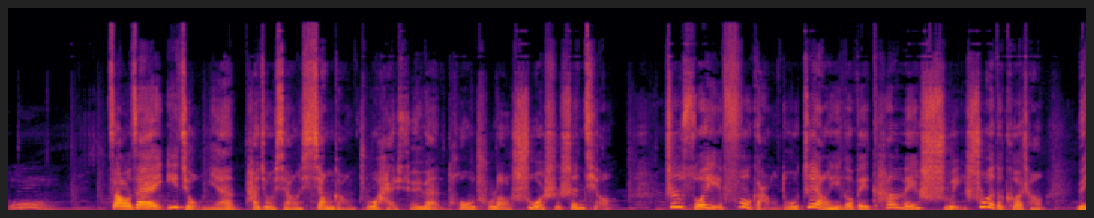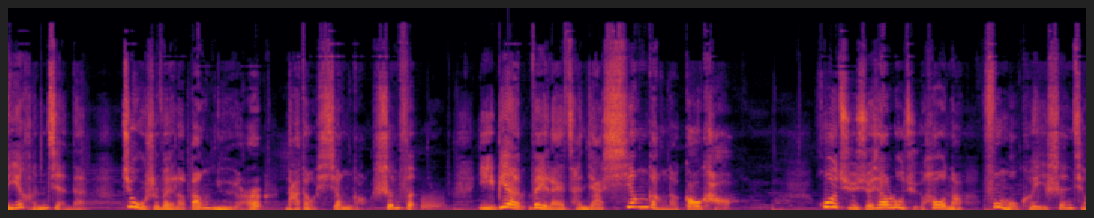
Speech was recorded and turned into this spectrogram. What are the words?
哦，早在一九年，他就向香港珠海学院投出了硕士申请。之所以赴港读这样一个被堪为水硕的课程，原因很简单，就是为了帮女儿拿到香港身份，以便未来参加香港的高考。获取学校录取后呢，父母可以申请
